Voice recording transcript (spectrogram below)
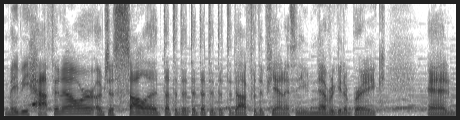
maybe half an hour of just solid da da da da da da da, da for the pianist, and you never get a break. And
